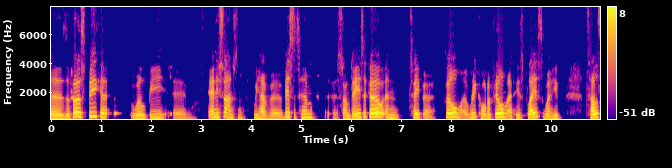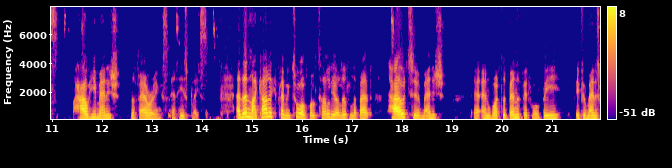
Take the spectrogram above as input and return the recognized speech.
Uh, the first speaker will be um, Danni Sørensen. We have uh, visited him uh, some days ago and tape a film, uh, record a film at his place where he tells how he managed the farrowings at his place. And then my colleague Flemming Thorup will tell you a little about how to manage and what the benefit will be if you manage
